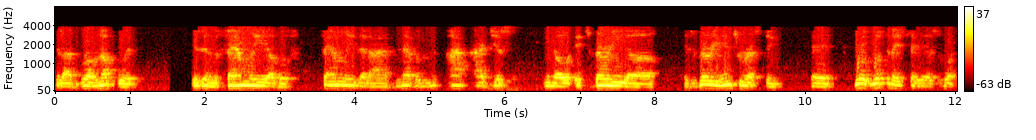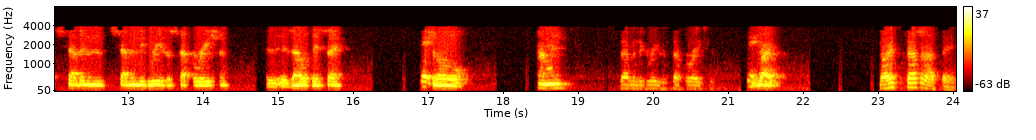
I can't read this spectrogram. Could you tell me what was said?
that I've grown up with is in the family of a family that I've never, I, I just, you know, it's very, uh, it's very interesting. That, what, what do they say? There's what seven seven degrees of separation. Is, is that what they say? So, how many? Seven degrees of separation. Right. No, it's seven, I think.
